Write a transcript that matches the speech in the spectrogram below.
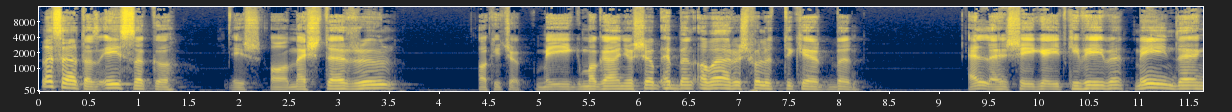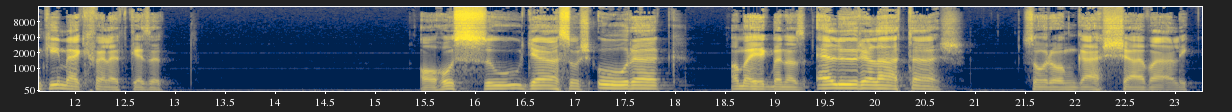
Leszállt az éjszaka, és a mesterről, aki csak még magányosabb ebben a város fölötti kertben, ellenségeit kivéve mindenki megfeledkezett. A hosszú, gyászos órák, amelyekben az előrelátás szorongássá válik.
